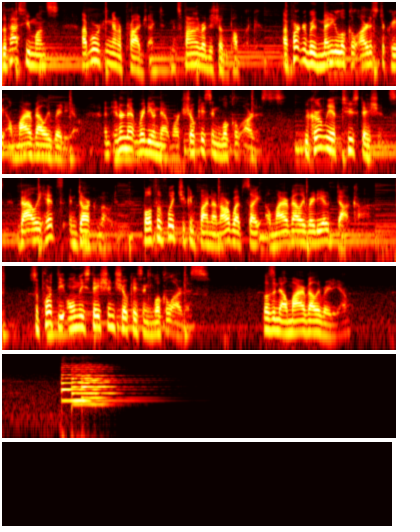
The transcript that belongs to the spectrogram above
For the past few months, I've been working on a project, and it's finally ready to show the public. I partnered with many local artists to create Elmira Valley Radio, an internet radio network showcasing local artists. We currently have two stations, Valley Hits and Dark Mode, both of which you can find on our website, elmiravalleyradio.com. Support the only station showcasing local artists. Listen to Elmira Valley Radio.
